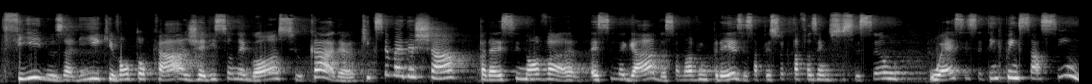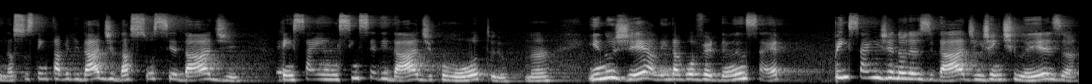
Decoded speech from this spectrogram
filhos ali que vão tocar, gerir seu negócio, cara, o que, que você vai deixar para esse nova, esse legado, essa nova empresa, essa pessoa que está fazendo sucessão? O S você tem que pensar sim na sustentabilidade da sociedade, pensar em sinceridade com o outro, né? E no G, além da governança, é pensar em generosidade, em gentileza,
